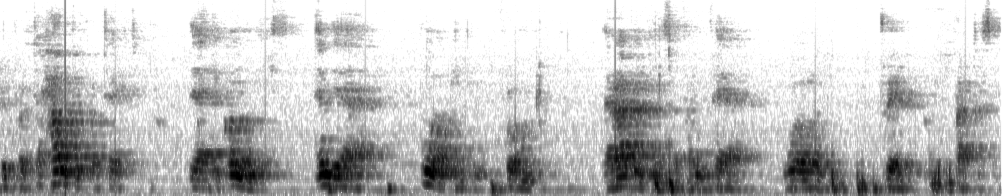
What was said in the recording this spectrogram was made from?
to how to protect their economies and their poor people from the ravages of unfair world trade practices.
